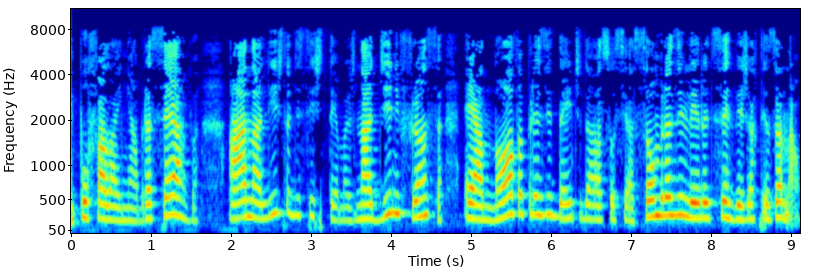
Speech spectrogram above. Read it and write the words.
E por falar em Abra Serva, a analista de sistemas Nadine França é a nova presidente da Associação Brasileira de Cerveja Artesanal.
